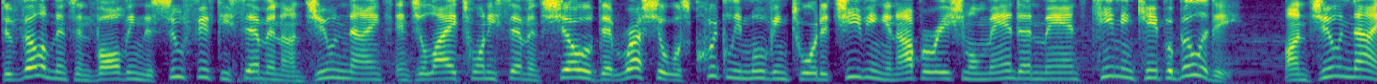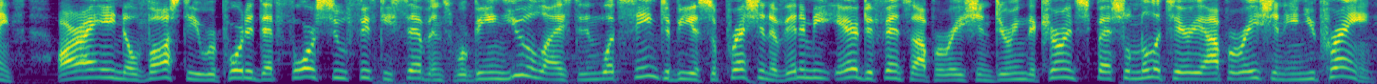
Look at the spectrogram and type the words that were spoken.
developments involving the Su-57 on June 9 and July 27 showed that Russia was quickly moving toward achieving an operational manned-unmanned teaming capability. On June 9th, RIA Novosti reported that four Su-57s were being utilized in what seemed to be a suppression of enemy air defense operation during the current special military operation in Ukraine.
